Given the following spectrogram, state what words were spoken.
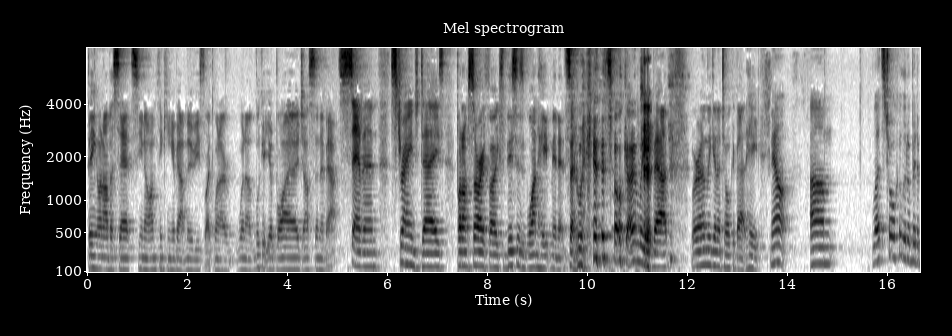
being on other sets. You know, I'm thinking about movies like when I when I look at your bio, Justin, about Seven, Strange Days. But I'm sorry, folks, this is one Heat minute, so we're going to talk only about we're only going to talk about Heat now. Um, let's talk a little bit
